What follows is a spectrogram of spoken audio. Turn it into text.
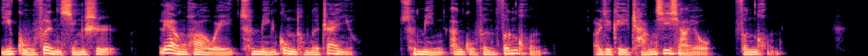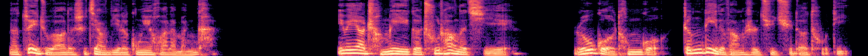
以股份形式量化为村民共同的占有，村民按股份分红，而且可以长期享有分红。那最主要的是降低了工业化的门槛，因为要成立一个初创的企业，如果通过征地的方式去取得土地，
